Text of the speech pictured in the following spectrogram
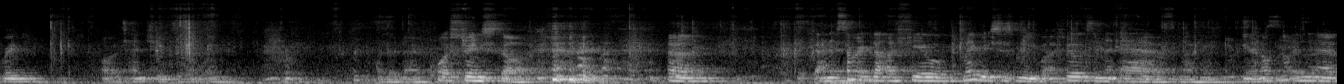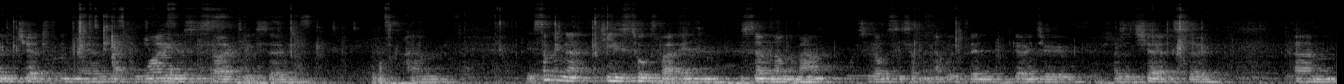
bring our attention to something. I don't know. What a strange start. um, and it's something that I feel, maybe it's just me, but I feel it's in the air at the moment. You know, not, not in the air of the church, but in the air of like wider society. So um, it's something that Jesus talks about in the Sermon on the Mount, which is obviously something that we've been going through as a church. So um,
